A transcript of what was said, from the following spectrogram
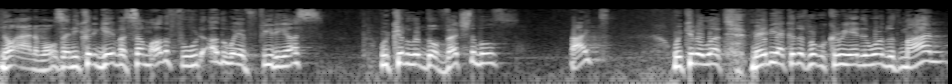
no animals, and he could have gave us some other food, other way of feeding us. We could have lived off vegetables, right? We could have lived, maybe I HaKadosh Baruch created the world with man.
